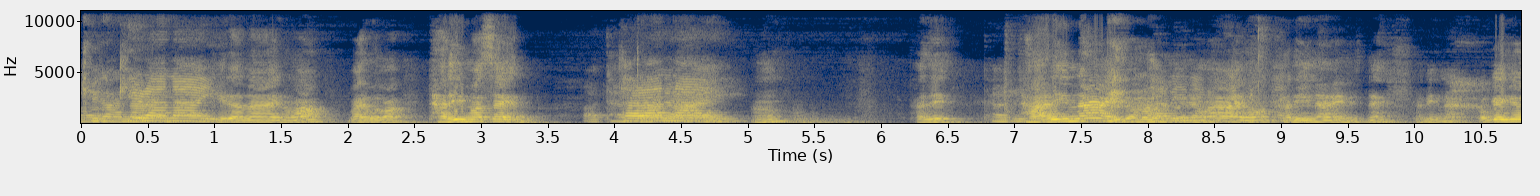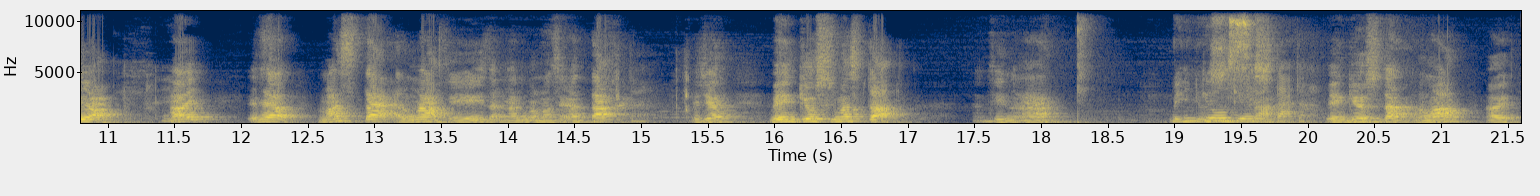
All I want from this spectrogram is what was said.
切らない。切らないのは、前もは、足りません。足らない。うん？足り？足りない。足りない。足りない。足りないですね。足りない。OK、行くよ。はい。で、では、マスター、うまくいい。さあ、何この世話だ。じゃあ、勉強しました。なんていうの勉強した。勉強した。うまはい。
